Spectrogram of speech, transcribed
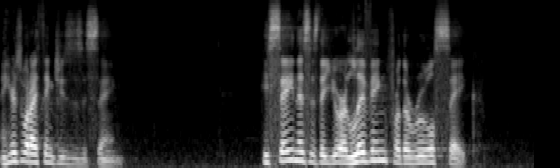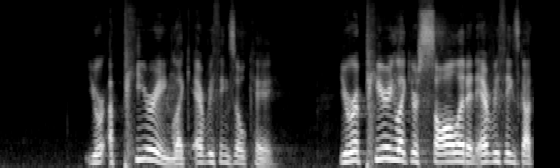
And here's what I think Jesus is saying He's saying this is that you are living for the rule's sake. You're appearing like everything's okay. You're appearing like you're solid and everything's got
